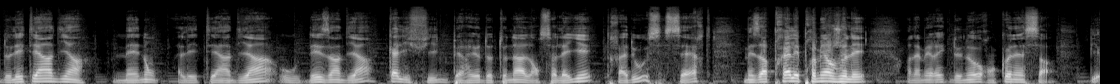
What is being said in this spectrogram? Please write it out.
de l'été indien. Mais non, l'été indien ou des Indiens qualifie une période automnale ensoleillée, très douce, certes, mais après les premières gelées. En Amérique du Nord, on connaît ça. Puis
